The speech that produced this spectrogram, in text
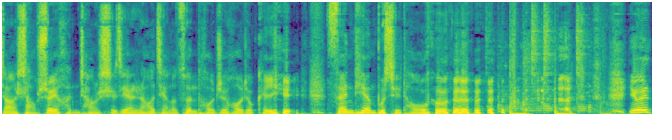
这样少睡很长时间。然后剪了寸头之后，就可以 三天不洗头，因为。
